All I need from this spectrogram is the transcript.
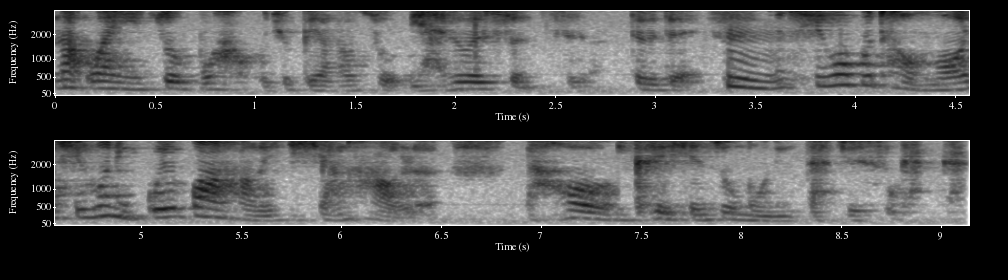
那万一做不好，我就不要做，你还是会损失，对不对？嗯。那期货不同哦，期货你规划好了，你想好了，然后你可以先做模拟单去试看看，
